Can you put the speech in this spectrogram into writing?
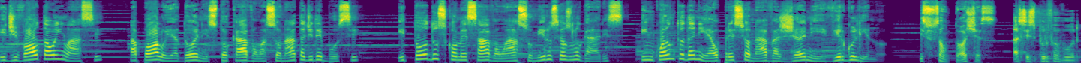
E de volta ao enlace, Apolo e Adonis tocavam a sonata de Debussy e todos começavam a assumir os seus lugares, enquanto Daniel pressionava Jane e Virgulino. Isso são tochas? Assis, por favor,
